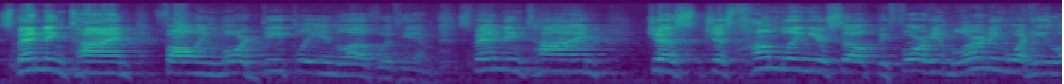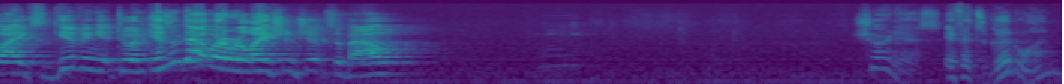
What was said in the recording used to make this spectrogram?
Spending time falling more deeply in love with him. Spending time just, just humbling yourself before Him, learning what He likes, giving it to Him. Isn't that what a relationship's about? Sure, it is, if it's a good one.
